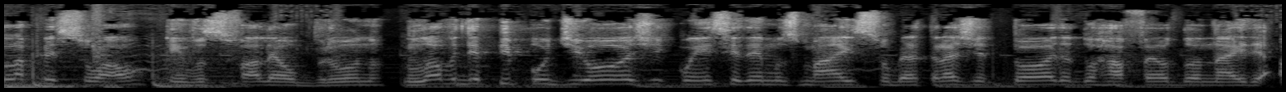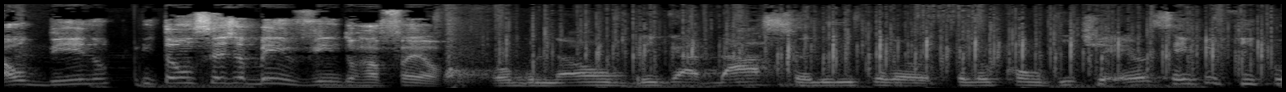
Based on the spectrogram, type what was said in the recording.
Fala pessoal, quem vos fala é o Bruno. No Love the People de hoje conheceremos mais sobre a trajetória do Rafael Donaire Albino. Então seja bem-vindo, Rafael. Ô Brunão, brigadaço ali pelo, pelo convite. Eu sempre fico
